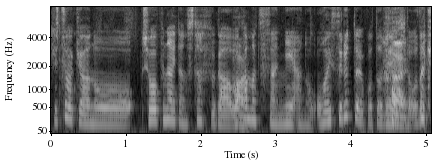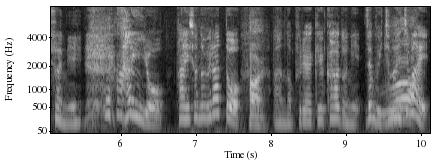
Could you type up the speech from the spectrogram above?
実は今日あのショーアップナイターのスタッフがはい若松さんに、あのお会いするということで、はい。ちょっと尾崎さんに サインを会員証の裏とはい。あのプロ野球カードに全部一枚一枚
